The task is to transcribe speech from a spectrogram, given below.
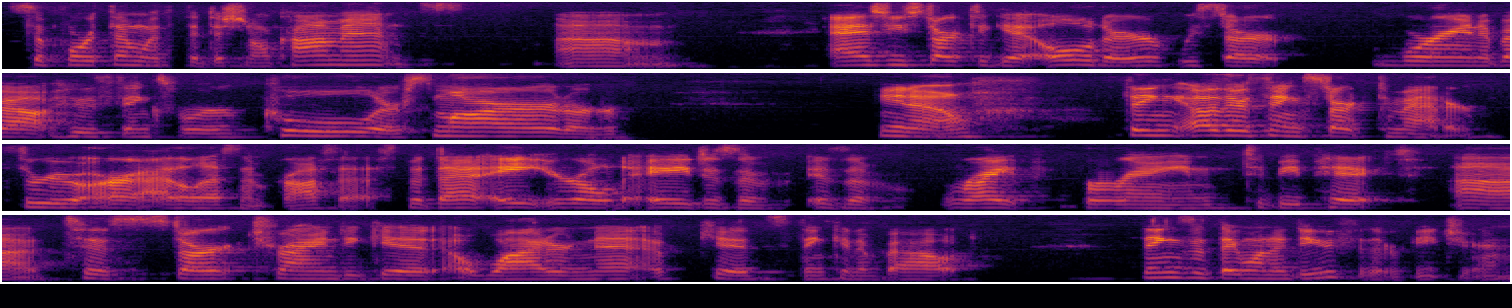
support them with additional comments. Um, as you start to get older, we start worrying about who thinks we're cool or smart or, you know, thing other things start to matter through our adolescent process. But that eight-year-old age is a is a ripe brain to be picked uh, to start trying to get a wider net of kids thinking about things that they want to do for their future.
